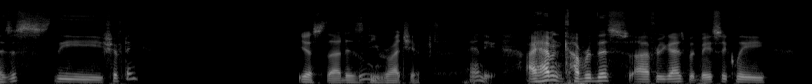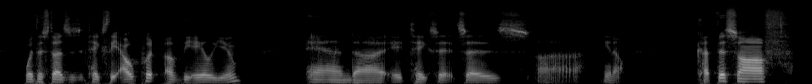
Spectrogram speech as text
is this the shifting? yes, that is the right shift. Handy. I haven't covered this uh, for you guys, but basically, what this does is it takes the output of the ALU, and uh, it takes it. It says, uh, you know, cut this off,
